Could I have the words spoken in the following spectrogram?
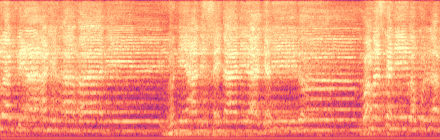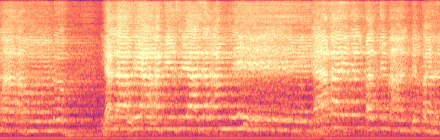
وفيها عن الآفات. مني عن الشيطان يا جليل. ومسكني وكل ما أقول يا الله يا حفيظ يا ذا الأمر يا خالق الخلق معا بالقهر.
